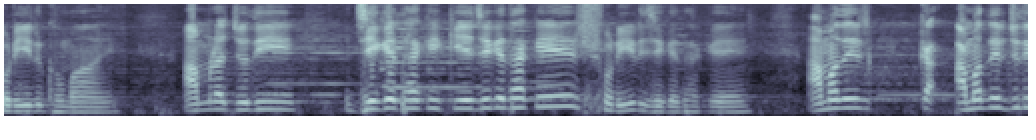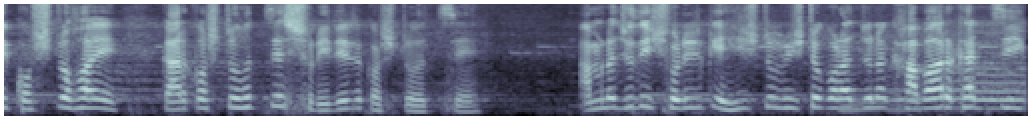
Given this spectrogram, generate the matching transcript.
শরীর ঘুমায়। আমরা যদি জেগে থাকি, কে জেগে থাকে? শরীর জেগে থাকে। আমাদের আমাদের যদি কষ্ট হয়, কার কষ্ট হচ্ছে? শরীরের কষ্ট হচ্ছে। আমরা যদি শরীরকে হিষ্টভিষ্ট করার জন্য খাবার খাচ্ছি,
